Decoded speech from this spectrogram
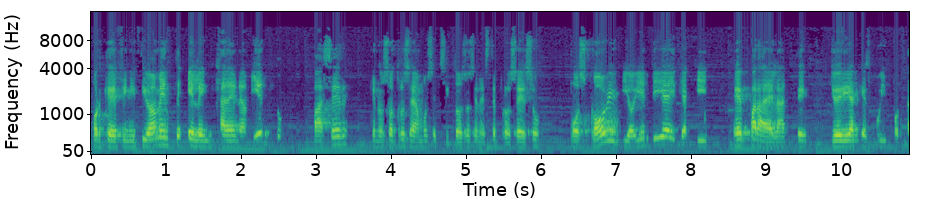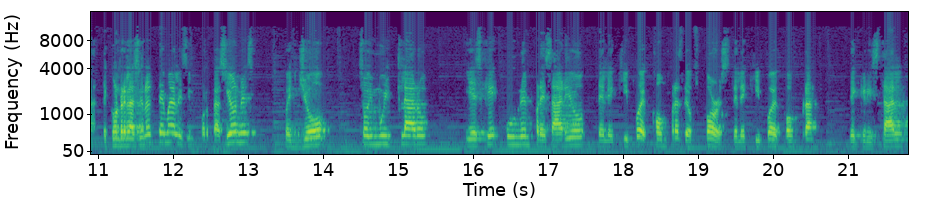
porque definitivamente el encadenamiento va a hacer que nosotros seamos exitosos en este proceso post-COVID y hoy en día y de aquí eh, para adelante yo diría que es muy importante. Con relación al tema de las importaciones, pues yo soy muy claro y es que un empresario del equipo de compras de Of Course, del equipo de compra de Cristal,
